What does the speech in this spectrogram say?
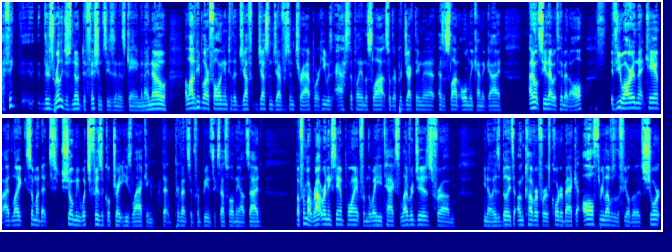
I think there's really just no deficiencies in his game. And I know a lot of people are falling into the Jeff, Justin Jefferson trap where he was asked to play in the slot. So they're projecting that as a slot only kind of guy. I don't see that with him at all. If you are in that camp, I'd like someone to show me which physical trait he's lacking that prevents him from being successful on the outside. But from a route running standpoint, from the way he attacks leverages, from you know his ability to uncover for his quarterback at all three levels of the field, whether it's short,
